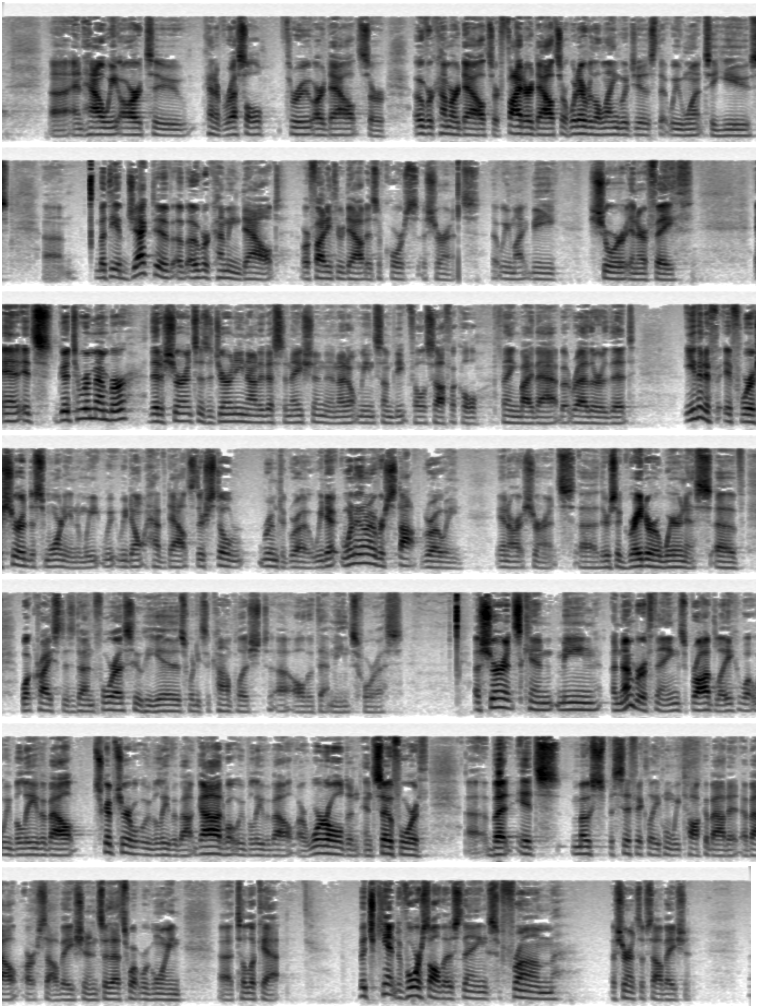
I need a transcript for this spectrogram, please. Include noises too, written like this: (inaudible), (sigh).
uh, and how we are to kind of wrestle through our doubts or overcome our doubts or fight our doubts or whatever the language is that we want to use. Um, but the objective of overcoming doubt or fighting through doubt is, of course, assurance, that we might be sure in our faith. And it's good to remember that assurance is a journey, not a destination. And I don't mean some deep philosophical thing by that, but rather that even if, if we're assured this morning and we, we, we don't have doubts, there's still room to grow. We don't, we don't ever stop growing in our assurance. Uh, there's a greater awareness of what Christ has done for us, who he is, what he's accomplished, uh, all that that means for us. Assurance can mean a number of things broadly what we believe about Scripture, what we believe about God, what we believe about our world, and, and so forth. Uh, but it's most specifically when we talk about it about our salvation. And so that's what we're going uh, to look at. But you can't divorce all those things from assurance of salvation.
